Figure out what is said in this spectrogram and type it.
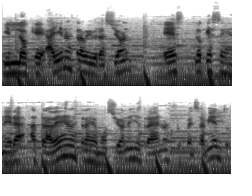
Y lo que hay en nuestra vibración es lo que se genera a través de nuestras emociones y a través de nuestros pensamientos.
